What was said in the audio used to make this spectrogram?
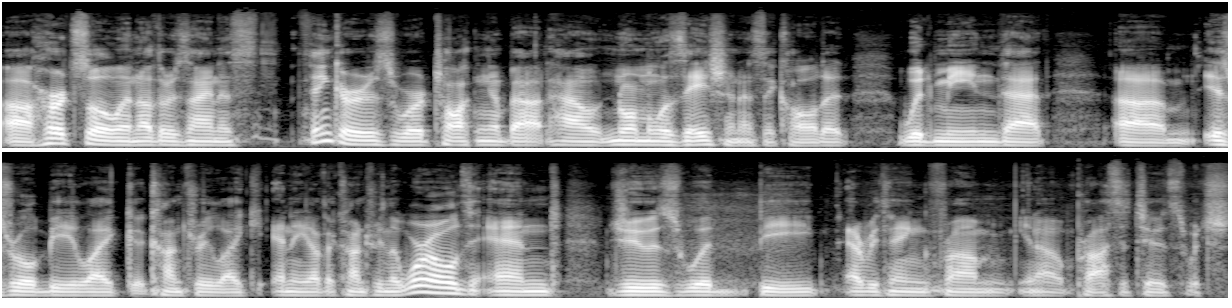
uh, Herzl and other Zionist thinkers were talking about how normalization, as they called it, would mean that um, Israel would be like a country like any other country in the world, and Jews would be everything from you know prostitutes, which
